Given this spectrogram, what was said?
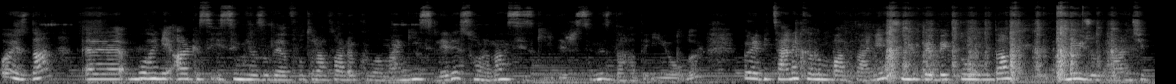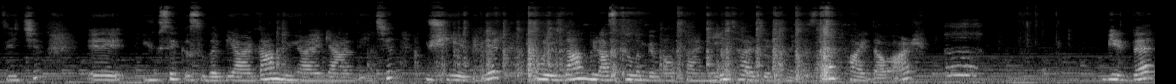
O yüzden e, bu hani arkası isim yazılı fotoğraflarda kullanılan giysileri sonradan siz giydirirsiniz. Daha da iyi olur. Böyle bir tane kalın battaniye. Çünkü bebek doğumda anne vücudundan çıktığı için e, yüksek ısıda bir yerden dünyaya geldiği için üşüyebilir. O yüzden biraz kalın bir battaniyeyi tercih etmenizde fayda var. Bir de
